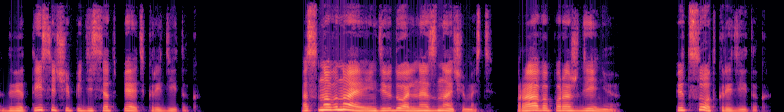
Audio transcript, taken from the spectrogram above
2055 кредиток. Основная индивидуальная значимость. Право по рождению. 500 кредиток.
